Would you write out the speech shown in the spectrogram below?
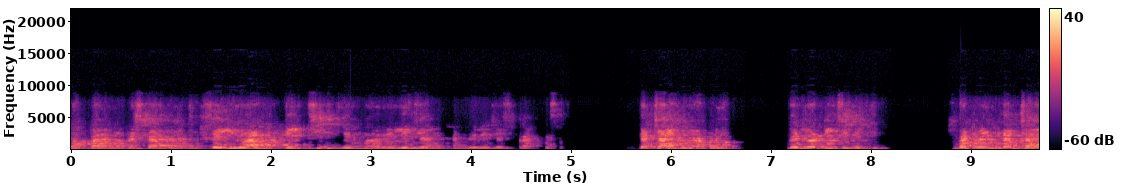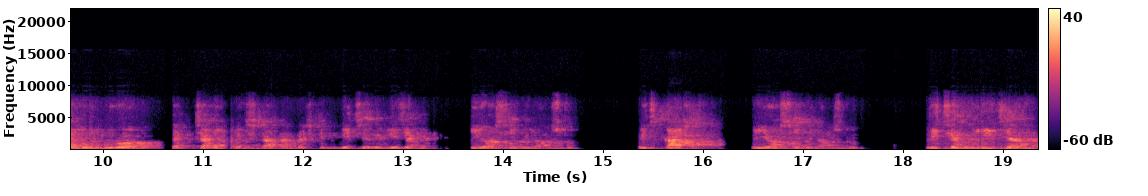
बाप्पाला नमस्कार करायचे. You are teaching them religion and religious practice the child do not. Know that you teaching teaching. But when that child will grow up, that child will start understanding which religion he or she belongs to, which caste he or she belongs to, which religion,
